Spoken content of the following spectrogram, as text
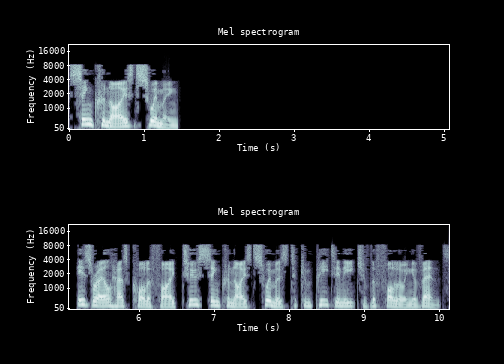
Synchronized swimming Israel has qualified two synchronized swimmers to compete in each of the following events.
